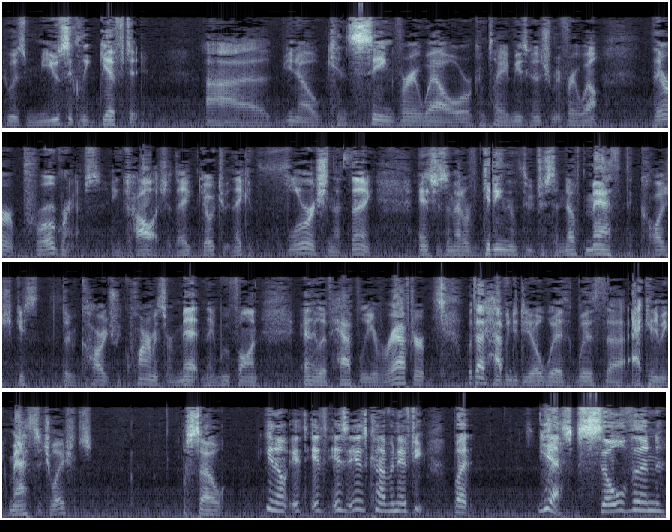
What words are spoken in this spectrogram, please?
who is musically gifted, uh, you know, can sing very well or can play a musical instrument very well, there are programs in college that they go to and they can flourish in that thing. And it's just a matter of getting them through just enough math that the college gets the college requirements are met and they move on and they live happily ever after without having to deal with with uh, academic math situations. So, you know, it, it, it is kind of a nifty. But yes, Sylvan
